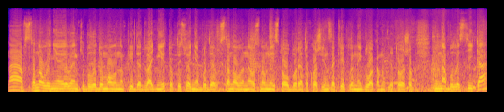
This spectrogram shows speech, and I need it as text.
На встановлення ялинки було домовлено піде два дні. Тобто сьогодні буде встановлено основний стовбур, а також він закріплений блоками для того, щоб вона була стійка.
